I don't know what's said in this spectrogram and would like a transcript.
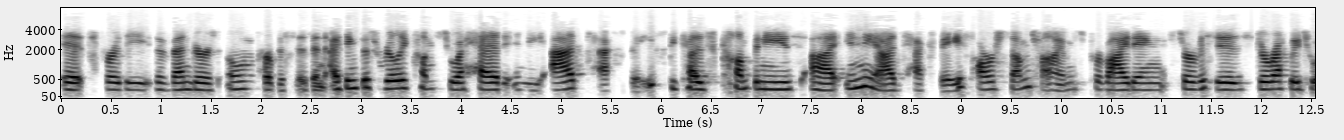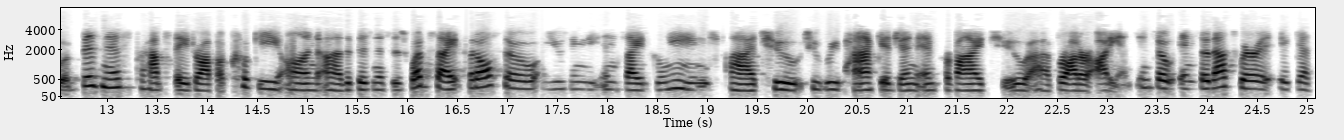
it for the, the vendor's own purposes. And I think this really comes to a head in the ad tech space because companies uh, in the ad tech space are sometimes providing services directly to a business. Perhaps they drop a cookie on uh, the business's website, but also using the insight gleaned uh, to to repackage and, and provide to a broader audience. And so and so that's where it, it gets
